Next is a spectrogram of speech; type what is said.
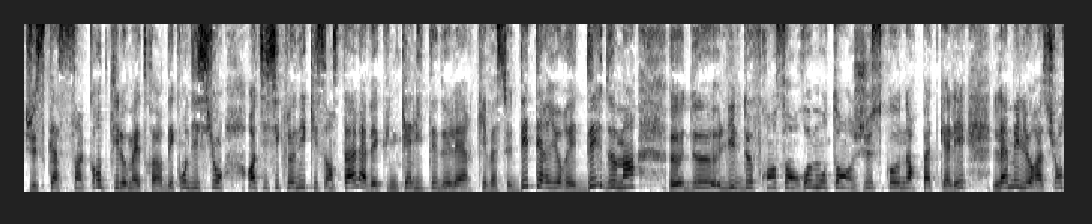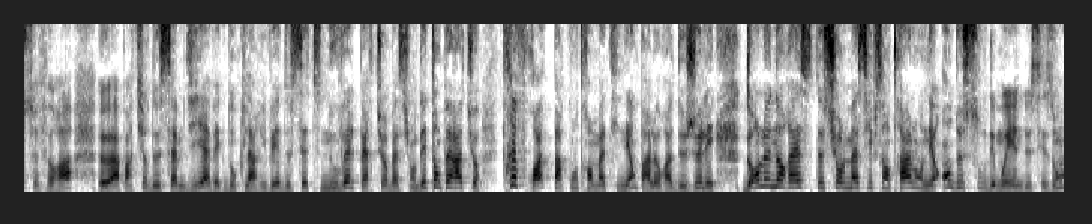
jusqu'à 50 km heure. Des conditions anticycloniques qui s'installent avec une qualité de l'air qui va se détériorer dès demain euh, de l'île de France en remontant jusqu'au Nord-Pas-de-Calais. L'amélioration se fera euh, à partir de samedi avec donc l'arrivée de cette nouvelle perturbation. Des températures très froides par contre en matinée. On parlera de gelée dans le nord-est sur le massif central. On est en dessous des moyennes de saison.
